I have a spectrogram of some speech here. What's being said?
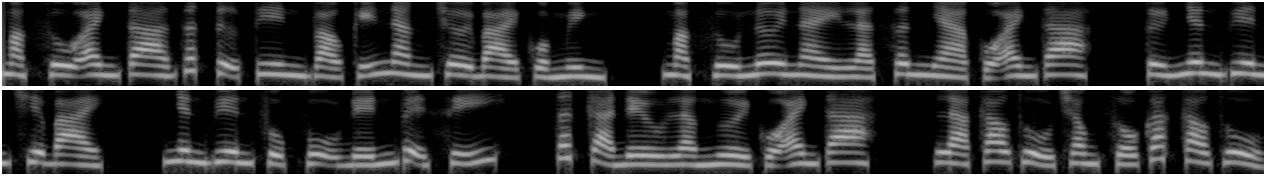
Mặc dù anh ta rất tự tin vào kỹ năng chơi bài của mình, mặc dù nơi này là sân nhà của anh ta, từ nhân viên chia bài, nhân viên phục vụ đến vệ sĩ, tất cả đều là người của anh ta, là cao thủ trong số các cao thủ,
